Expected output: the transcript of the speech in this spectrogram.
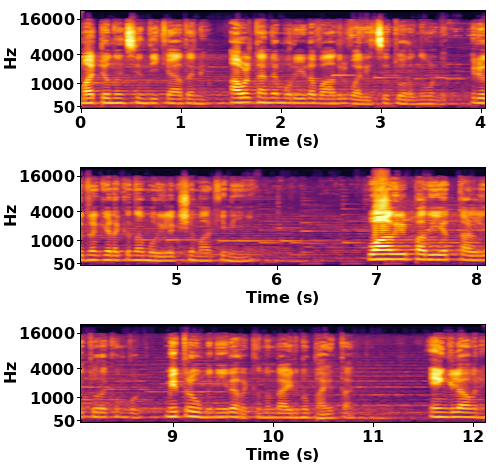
മറ്റൊന്നും ചിന്തിക്കാതെ തന്നെ അവൾ തന്റെ മുറിയുടെ വാതിൽ വലിച്ച് തുറന്നുകൊണ്ട് രുദ്രൻ കിടക്കുന്ന മുറി ലക്ഷ്യമാക്കി നീങ്ങി. വാതിൽ പതിയെ തള്ളി തുറക്കുമ്പോൾ മിത്ര ഉമിനീരിറക്കുന്നുണ്ടായിരുന്നു ഭയത്താൽ. എങ്കിലും അവന്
